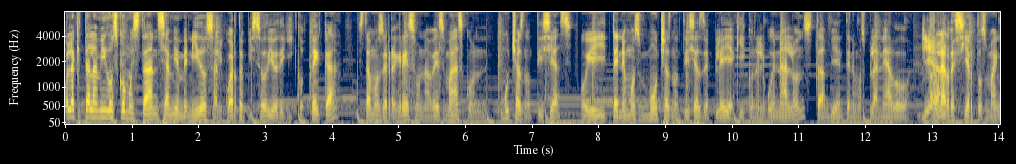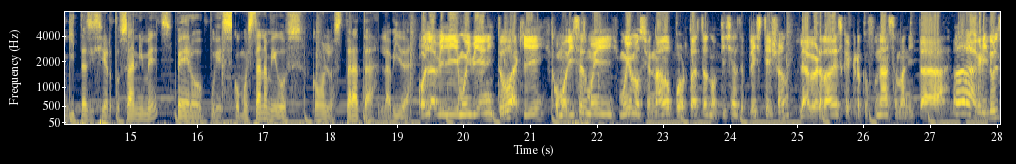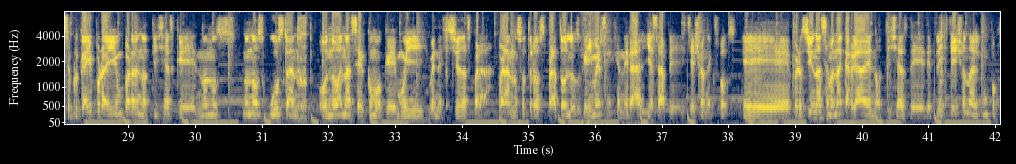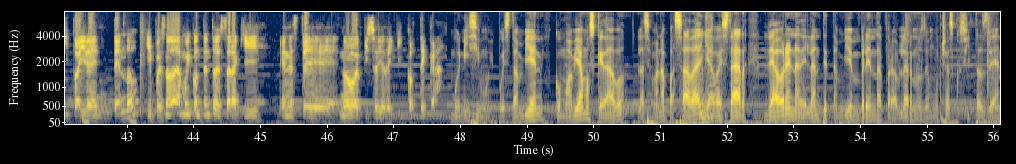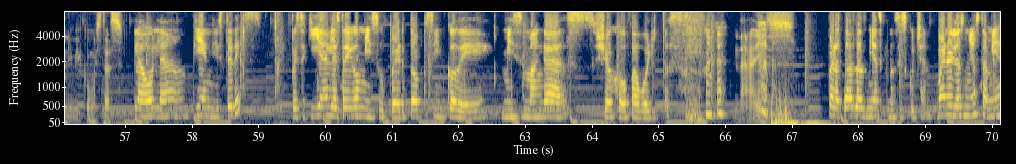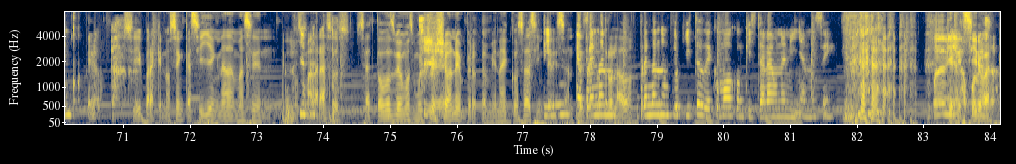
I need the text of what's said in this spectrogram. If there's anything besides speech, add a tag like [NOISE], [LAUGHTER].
Hola, ¿qué tal amigos? ¿Cómo están? Sean bienvenidos al cuarto episodio de Geekoteca. Estamos de regreso una vez más con muchas noticias. Hoy tenemos muchas noticias de Play aquí con el buen Alons. También tenemos planeado Yeah. hablar de ciertos manguitas y ciertos animes. Pero pues, ¿cómo están amigos? ¿Cómo los trata la vida? Hola Billy, muy bien. ¿Y tú? Aquí, como dices, muy, muy emocionado por todas estas noticias de PlayStation. La verdad es que creo que fue una semanita ah, agridulce porque hay por ahí un par de noticias que no nos, no nos gustan o no van a ser como que muy beneficiosas para, para nosotros, para todos los gamers en general, ya sea PlayStation, Xbox. Eh, pero sí una semana cargada de noticias de, de PlayStation, un poquito ahí de Nintendo. Y pues nada, muy contento de estar aquí en este nuevo episodio de Geekoteca. Buenísimo, y pues también, como habíamos quedado la semana pasada, ya va a estar de ahora en adelante también Brenda para hablarnos de muchas cositas de anime. ¿Cómo estás? Hola, hola. Bien, ¿y ustedes? Pues aquí ya les traigo mi super top 5 de mis mangas shoujo favoritos. [LAUGHS] Nice. Para todas las mías que nos escuchan. Bueno, y los niños también, pero Sí, para que no se encasillen nada más en, en los [LAUGHS] madrazos. O sea, todos vemos mucho Sí. shonen, pero también hay cosas interesantes que del aprendan, otro lado. aprendan un poquito de cómo conquistar a una niña, no sé. [LAUGHS] Una Que niña les sirva.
